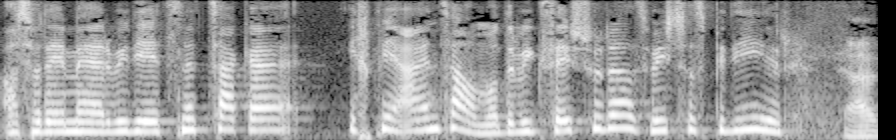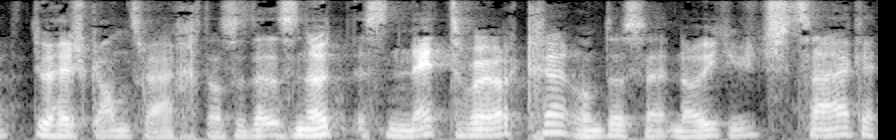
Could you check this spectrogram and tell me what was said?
Also von dem her würde ich jetzt nicht sagen, ich bin einsam. Oder wie siehst du das? Wie ist das bei dir? Ja, du hast ganz recht. Also das, das Networken, um das Neudeutsch zu sagen,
